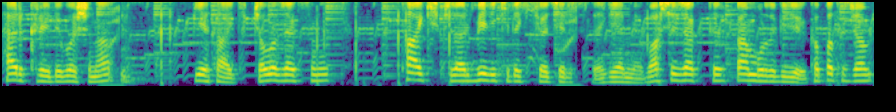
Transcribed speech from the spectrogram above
Her kredi başına bir takipçi alacaksınız. Takipçiler 1-2 dakika içerisinde gelmeye başlayacaktır. Ben burada videoyu kapatacağım.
